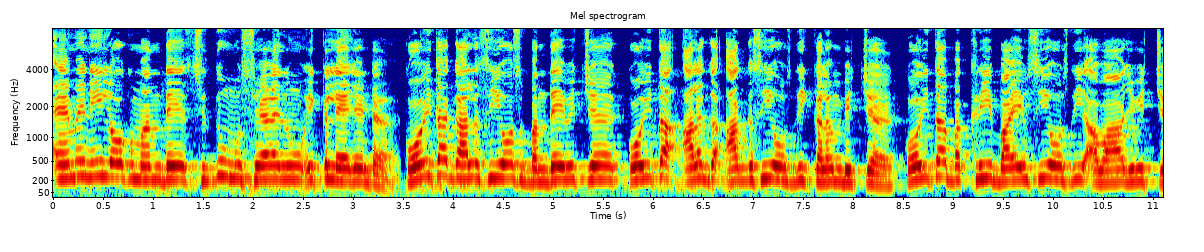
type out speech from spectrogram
ਐਵੇਂ ਨਹੀਂ ਲੋਕ ਮੰਨਦੇ, ਸਿੱਧੂ ਮੂਸੇਵਾਲੇ ਨੂੰ ਇੱਕ ਲੈਜੈਂਡ ਕੋਈ ਤਾਂ ਗੱਲ ਸੀ ਉਸ ਬੰਦੇ ਵਿੱਚ, ਕੋਈ ਤਾਂ ਅਲੱਗ ਅੱਗ ਸੀ ਉਸ ਦੀ ਕਲਮ ਵਿੱਚ, ਕੋਈ ਤਾਂ ਵੱਖਰੀ ਵਾਈਬ ਸੀ ਉਸ ਦੀ ਆਵਾਜ਼ ਵਿੱਚ।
